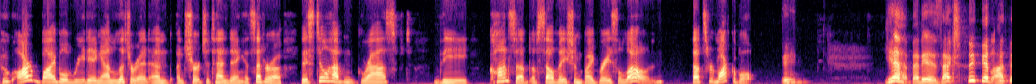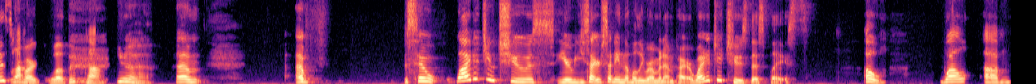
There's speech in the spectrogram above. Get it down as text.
who are Bible reading and literate and, and church attending, etc., they still haven't grasped the concept of salvation by grace alone. That's remarkable. Eh, Yeah, that is actually Yeah, that is yeah. remarkable. Yeah. Yeah. Um. so, why did you choose? You you you're studying the Holy Roman Empire. Why did you choose this place? Oh, well, um,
